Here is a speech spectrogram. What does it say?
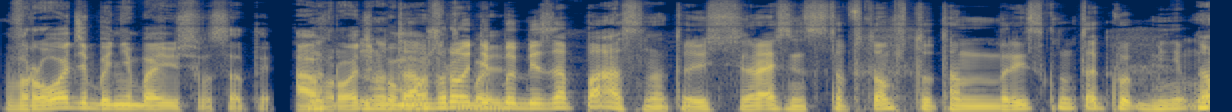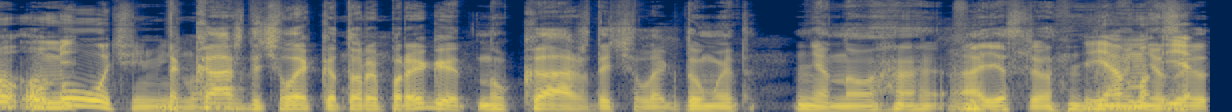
вроде бы не боюсь высоты, а Ну, вроде ну, бы, там может, вроде бы безопасно. То есть разница в том, что там риск, ну, такой, миним... Ну, у ну, ме- очень Да минимальный. каждый человек, который прыгает, ну, каждый человек думает, не, ну, а если он Я ну, не я- ну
